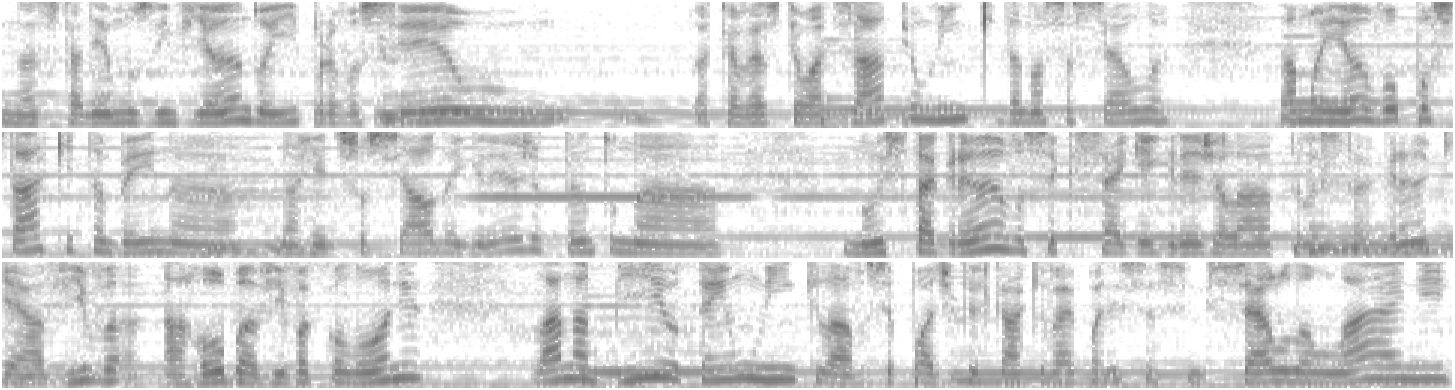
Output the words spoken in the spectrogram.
nós estaremos enviando aí para você através do teu WhatsApp o link da nossa célula. Amanhã eu vou postar aqui também na, na rede social da igreja, tanto na no Instagram, você que segue a igreja lá pelo Instagram, que é a Viva, arroba Colônia. Lá na bio tem um link lá, você pode clicar que vai aparecer assim, célula online,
